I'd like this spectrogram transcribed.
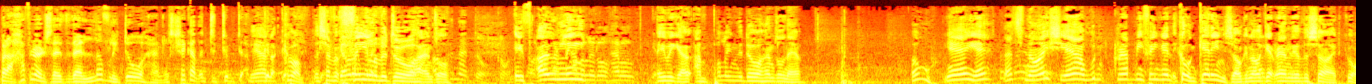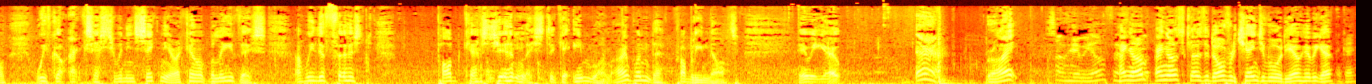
but I have noticed they're, they're lovely door handles. Check out the. D- d- Yeah, look, come on, let's have a feel of the door handle. Open that door. On, If on, only- Have a little, have Here we go. I'm pulling the door handle now. Oh, yeah, yeah, that's nice. Yeah, I wouldn't grab my finger. Go on, get in, Zog, and I'll get round the other side. Go on. We've got access to an insignia. I can't believe this. Are we the first podcast journalist to get in one? I wonder. Probably not. Here we go. Ah, right. So here we are. Hang on, hang on. Let's close the door for a change of audio. Here we go. Okay.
